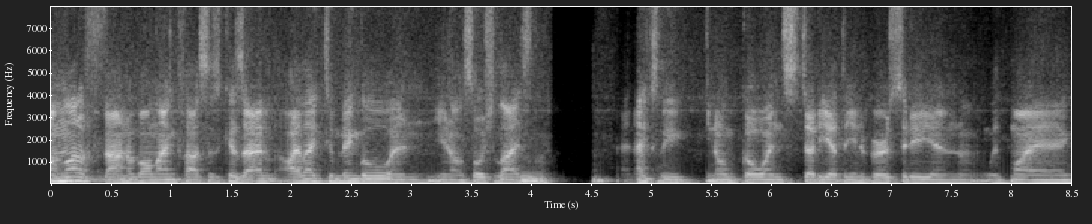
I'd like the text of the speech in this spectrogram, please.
I'm not a fan of online classes because I I like to mingle and you know socialize Mhm. and actually you know go and study at the university and with my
